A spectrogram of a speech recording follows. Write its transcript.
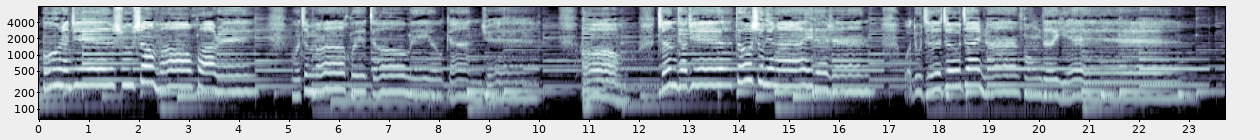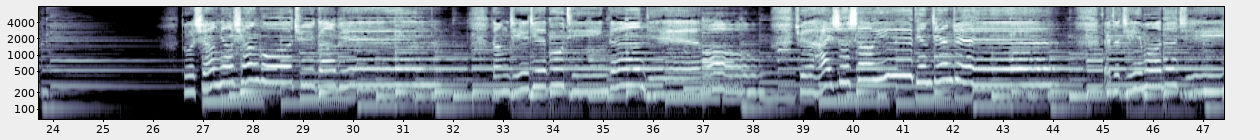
忽然间，树上冒花蕊。我怎么会都没有感觉？哦，整条街都是恋爱，独自走在暖风的夜，多想要向过去告别。当季节不停更迭，哦，却还是少一点坚决。在这寂寞的季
